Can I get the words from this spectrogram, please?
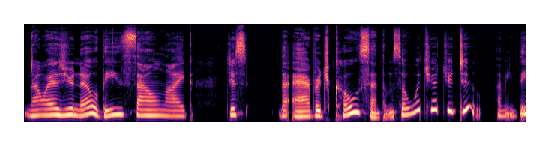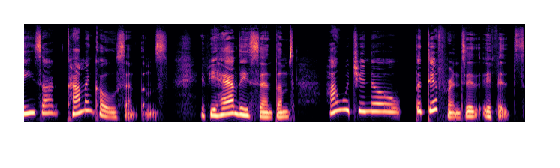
Now, as you know, these sound like just the average cold symptoms. So, what should you do? I mean, these are common cold symptoms. If you have these symptoms, how would you know the difference if it's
